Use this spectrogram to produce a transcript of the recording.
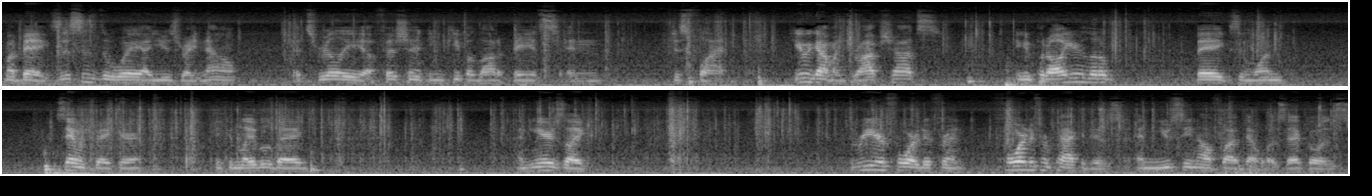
my bags. This is the way I use right now. It's really efficient. You can keep a lot of baits and just flat. Here we got my drop shots. You can put all your little bags in one sandwich bag here. You can label the bag. And here's like three or four different four different packages and you've seen how flat that was. That goes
